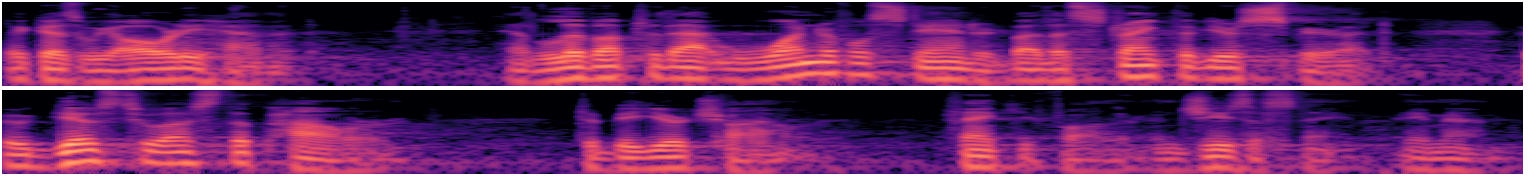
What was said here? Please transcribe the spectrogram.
because we already have it and live up to that wonderful standard by the strength of your Spirit who gives to us the power to be your child. Thank you, Father. In Jesus' name, amen.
